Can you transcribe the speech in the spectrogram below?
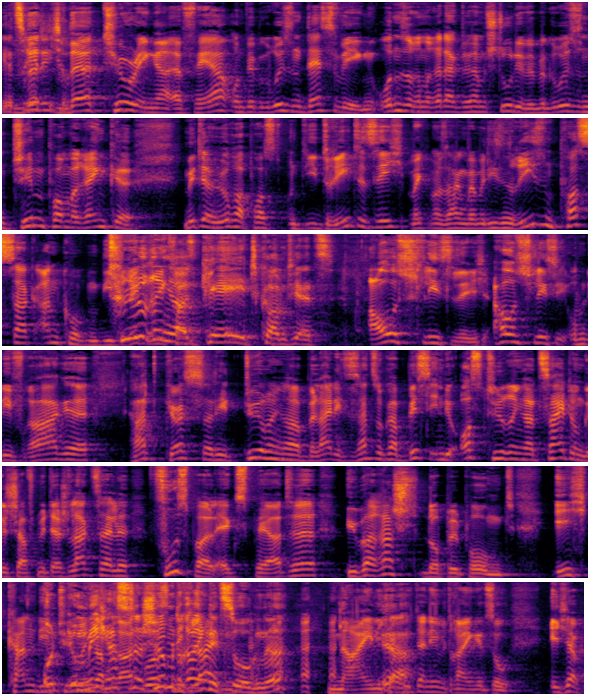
jetzt the, rede ich- the Thüringer Affair und wir begrüßen deswegen unseren Redakteur im Studio. Wir begrüßen Tim Pommerenke mit der Hörerpost und die drehte sich, möchte mal sagen, wenn wir diesen riesen Postsack angucken, die Thüringer Gate kommt jetzt. ausschließlich, ausschließlich um die Frage, hat Göster die Thüringer beleidigt? Das hat sogar bis in die Ostthüringer Zeitung geschafft mit der Schlagzeile Fußballexperte überrascht Doppelpunkt. Ich kann die Und, und Thüringer mich hast du da schön mit reingezogen, ne? Nein, ich Ja. habe mich da nicht mit reingezogen. Ich habe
